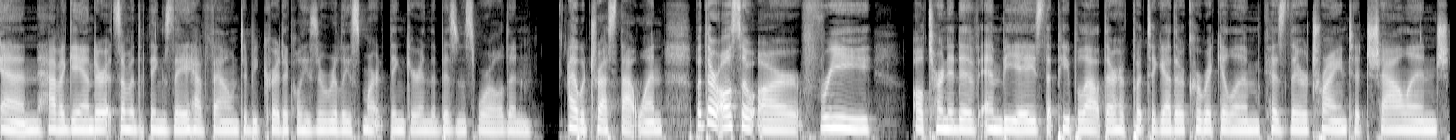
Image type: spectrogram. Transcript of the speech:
and have a gander at some of the things they have found to be critical. He's a really smart thinker in the business world, and I would trust that one. But there also are free alternative MBAs that people out there have put together curriculum because they're trying to challenge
